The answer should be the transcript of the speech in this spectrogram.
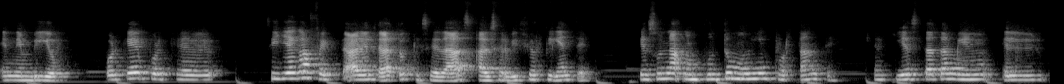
en envío. ¿Por qué? Porque si llega a afectar el trato que se da al servicio al cliente, que es una, un punto muy importante. Aquí está también el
